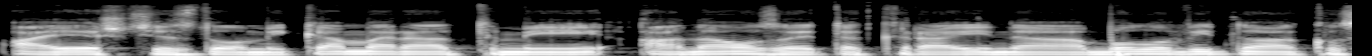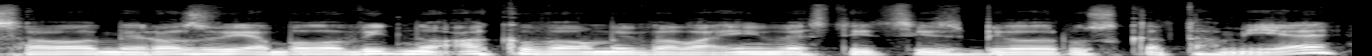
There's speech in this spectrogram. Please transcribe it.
a ešte s dvomi kamarátmi a naozaj tá krajina, bolo vidno, ako sa veľmi rozvíja, bolo vidno, ako veľmi veľa investícií z Bieloruska tam je,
